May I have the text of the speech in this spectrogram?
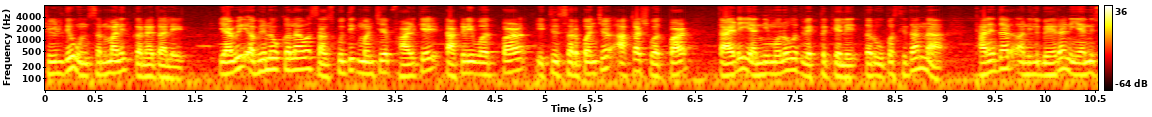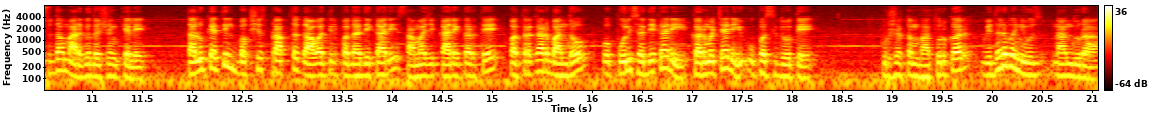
शील देऊन सन्मानित करण्यात आले. यावेळी अभिनव कला व सांस्कृतिक मंच फाळके टाकळी वतपाळ येथील सरपंच आकाश वतपाळ तायडे यांनी मनोगत व्यक्त केले. तर उपस्थितांना ठाणेदार अनिल बेहराणी यांनी सुद्धा मार्गदर्शन केले. तालुक्यातील बक्षीसप्राप्त गावातील पदाधिकारी सामाजिक कार्यकर्ते पत्रकार बांधव व पोलीस अधिकारी कर्मचारी उपस्थित होते. पुरुषोत्तम भातुरकर विदर्भ न्यूज नांदुरा.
